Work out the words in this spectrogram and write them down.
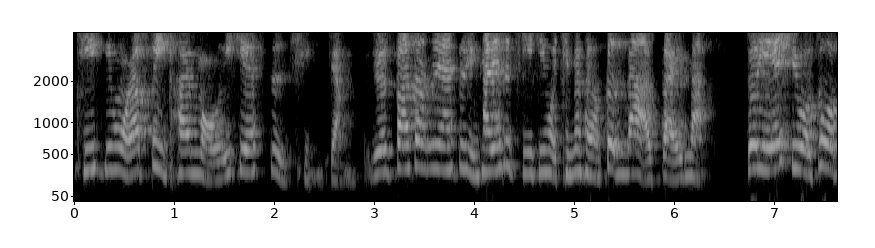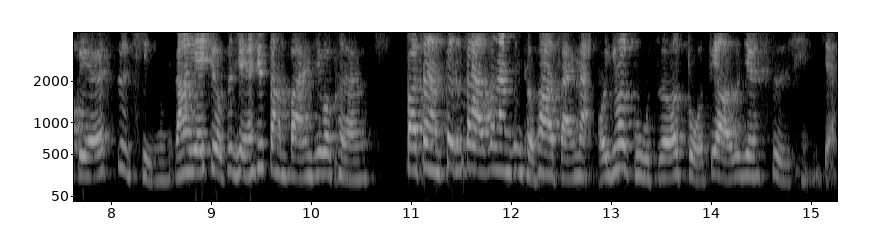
提醒我要避开某一些事情，这样子。就是发生这件事情，他就是提醒我前面可能有更大的灾难。所以也许我做别的事情，然后也许我自己要去上班，结果可能。发生了更大、更大、更可怕的灾难，我因为骨折而躲掉了这件事情，这样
